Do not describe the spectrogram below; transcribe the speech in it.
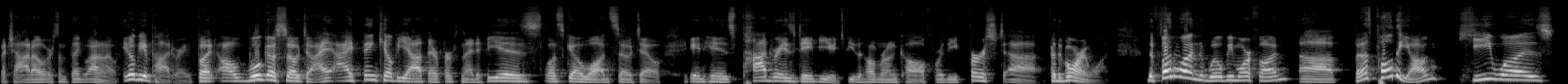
Machado or something. I don't know. It'll be a Padre, but uh, we'll go Soto. I, I, think he'll be out there for tonight. If he is, let's go Juan Soto in his Padres debut to be the home run call for the first uh, for the boring one. The fun one will be more fun, uh, but that's Paul DeJong. He was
